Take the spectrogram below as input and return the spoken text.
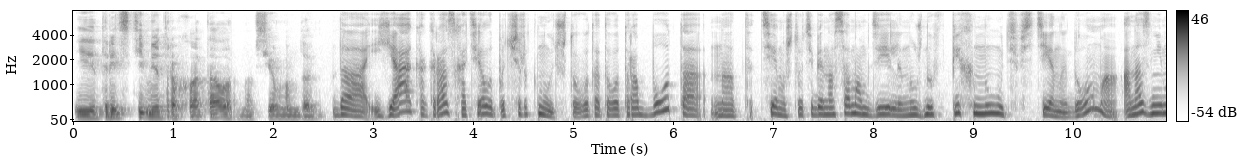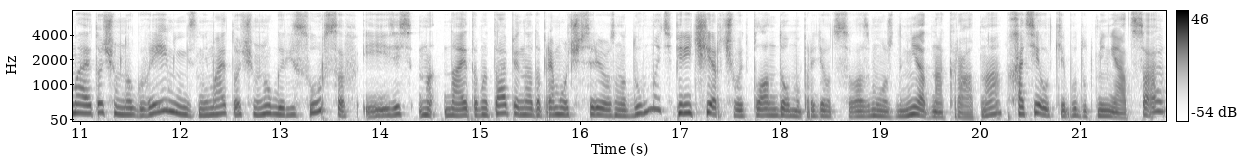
и 30 метров хватало на съемном доме. Да, я как раз хотела подчеркнуть, что вот эта вот работа над тем, что тебе на самом деле нужно впихнуть в стены дома, она занимает очень много времени, занимает очень много ресурсов, и здесь на, на этом этапе надо прям очень серьезно думать. Перечерчивать план дома придется, возможно, неоднократно. Хотелки будут меняться.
